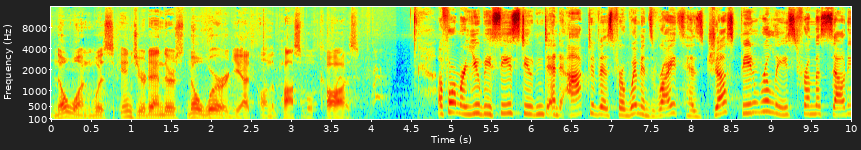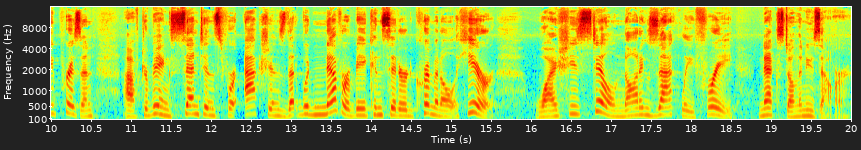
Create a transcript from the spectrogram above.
No one was injured, and there's no word yet on the possible cause. A former UBC student and activist for women's rights has just been released from a Saudi prison after being sentenced for actions that would never be considered criminal here. Why she's still not exactly free. Next on the News Hour.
